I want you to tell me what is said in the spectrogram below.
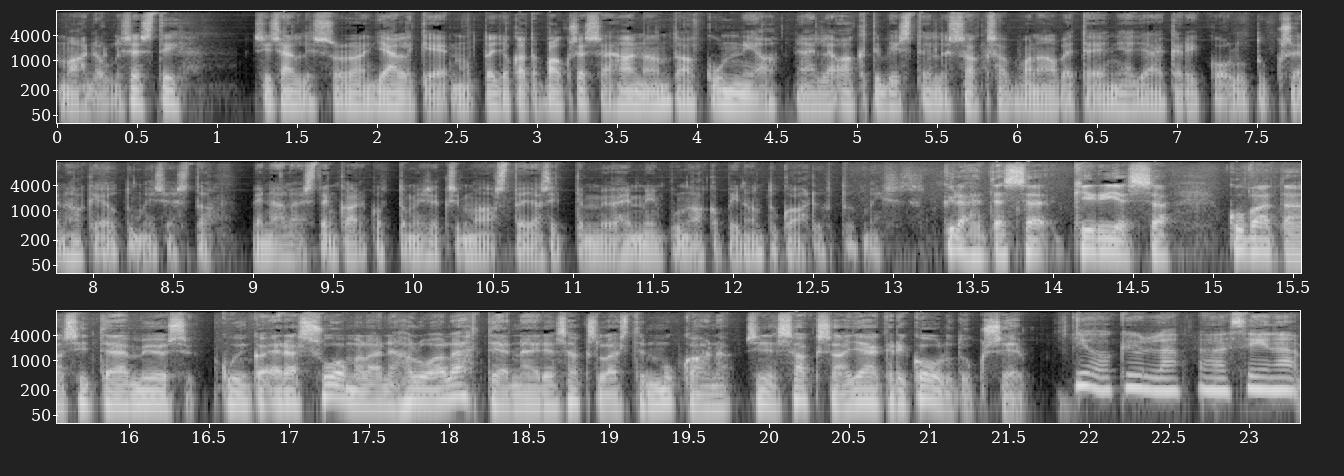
mahdollisesti sisällissodan jälkeen, mutta joka tapauksessa hän antaa kunniaa näille aktivisteille Saksan vanaveteen ja jääkärikoulutukseen hakeutumisesta venäläisten karkottamiseksi maasta ja sitten myöhemmin punakapinan tukahduttamisessa. Kyllähän tässä kirjassa kuvataan sitä myös, kuinka eräs suomalainen haluaa lähteä näiden saksalaisten mukana sinne Saksaan jääkärikoulutukseen. Joo, kyllä. Siinä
